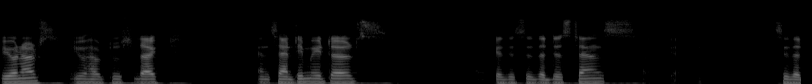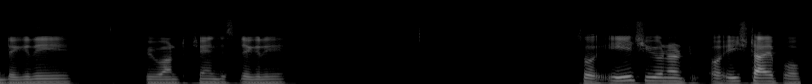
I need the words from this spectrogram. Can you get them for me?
units, you have to select in centimeters. Okay, this is the distance. Okay, this is the degree. If you want to change this degree. So each unit or each type of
